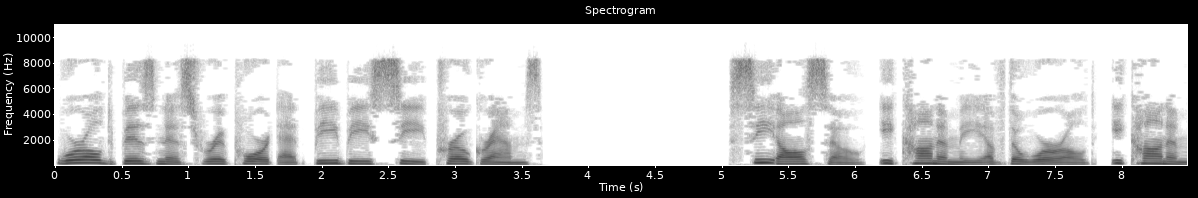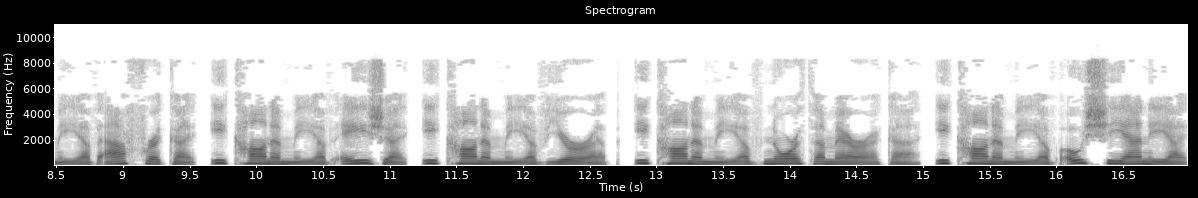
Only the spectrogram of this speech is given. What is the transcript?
World Business Report at BBC Programmes See also, Economy of the World, Economy of Africa, Economy of Asia, Economy of Europe, Economy of North America, Economy of Oceania,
